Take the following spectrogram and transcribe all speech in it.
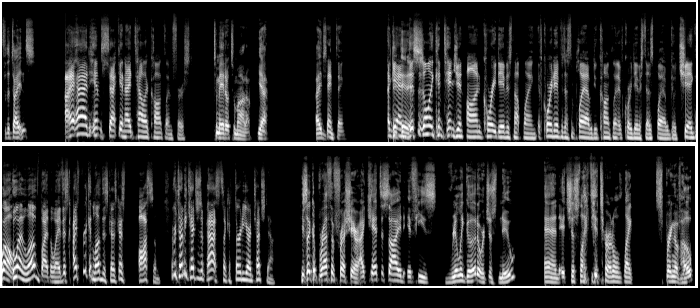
for the Titans? I had him second. I had Tyler Conklin first. Tomato, tomato. Yeah. I, Same thing. Again, it this is. is only contingent on Corey Davis not playing. If Corey Davis doesn't play, I would do Conklin. If Corey Davis does play, I would go Chig. Well- who I love, by the way. This I freaking love this guy. This guy's awesome. Every time he catches a pass, it's like a 30 yard touchdown. He's like a breath of fresh air. I can't decide if he's really good or just new, and it's just like the eternal like spring of hope.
